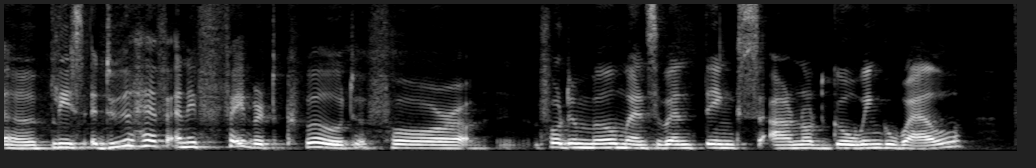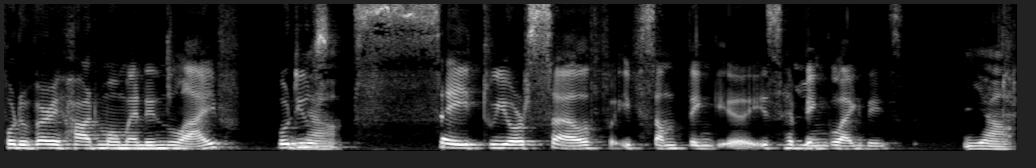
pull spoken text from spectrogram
Uh, please, do you have any favorite quote for for the moments when things are not going well, for the very hard moment in life? What do you say to yourself if something uh, is happening like this? Yeah,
